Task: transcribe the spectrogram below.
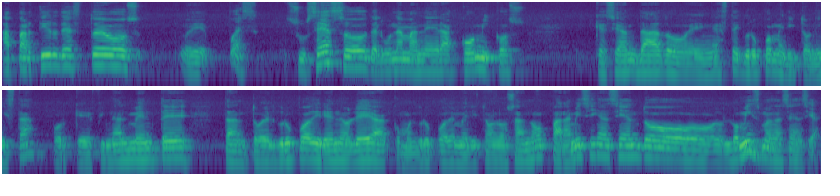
a partir de estos, eh, pues, sucesos de alguna manera cómicos que se han dado en este grupo meritonista, porque finalmente tanto el grupo de Irene Olea como el grupo de Meritón Lozano, para mí siguen siendo lo mismo en esencia.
